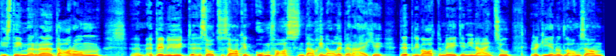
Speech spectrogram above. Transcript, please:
ist immer äh, darum ähm, bemüht, sozusagen umfassend auch in alle Bereiche der privaten Medien hineinzuregieren. Und langsam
